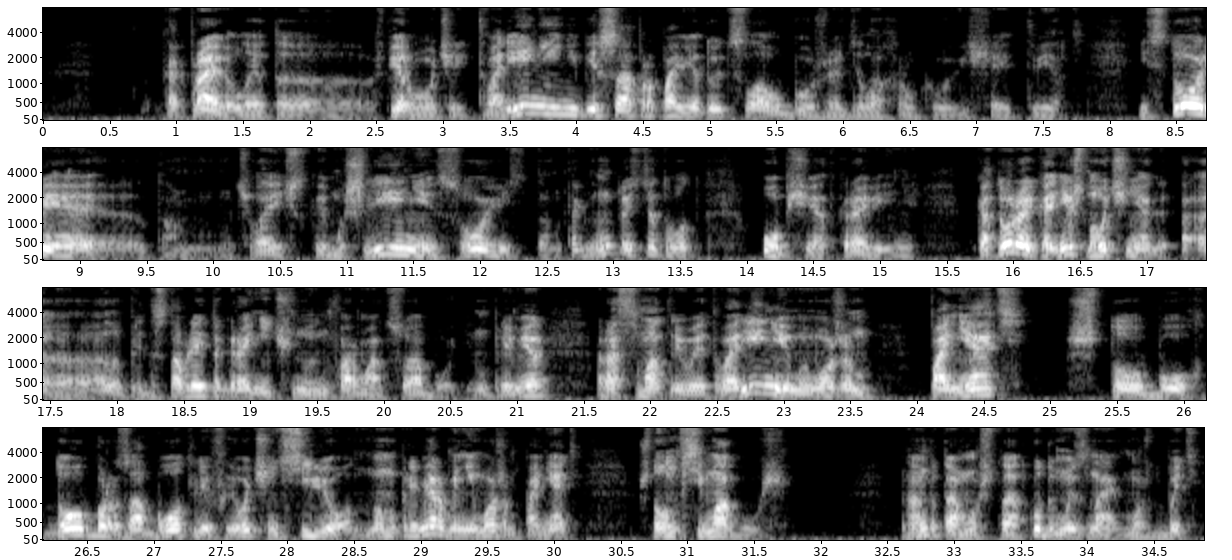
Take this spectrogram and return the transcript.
как правило, это в первую очередь творение небеса проповедует славу Божию, о делах рук его вещает твердь. История, там, человеческое мышление, совесть, там, так, ну, то есть это вот общее откровение, которое, конечно, очень а, а, предоставляет ограниченную информацию о Боге. Например, рассматривая творение, мы можем понять, что Бог добр, заботлив и очень силен. Но, например, мы не можем понять, что он всемогущ. Ну, потому что откуда мы знаем, может быть,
